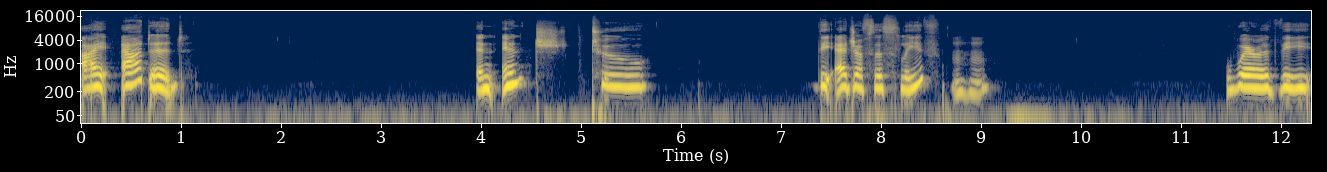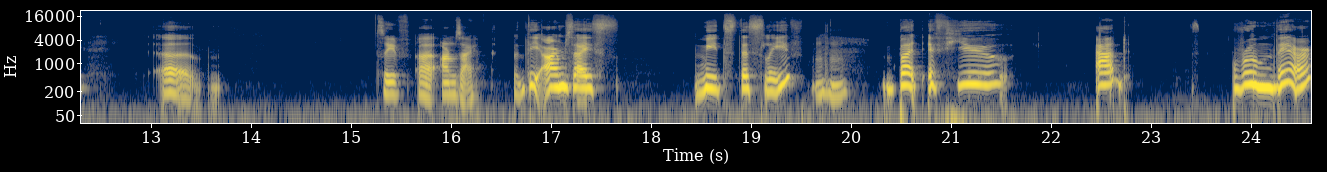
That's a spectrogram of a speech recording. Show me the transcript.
i added an inch to the edge of the sleeve where the Uh, sleeve, uh, armscye. the armscye meets the sleeve. Mm-hmm. But if you add room there,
